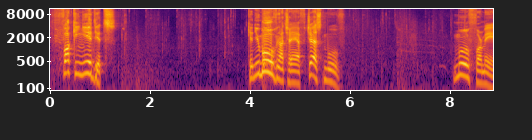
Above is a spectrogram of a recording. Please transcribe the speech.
Fucking idiots. Can you move, Nechayev? Just move. Move for me. I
